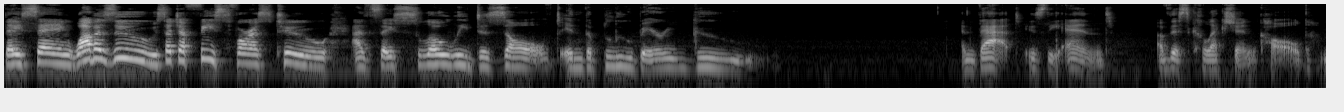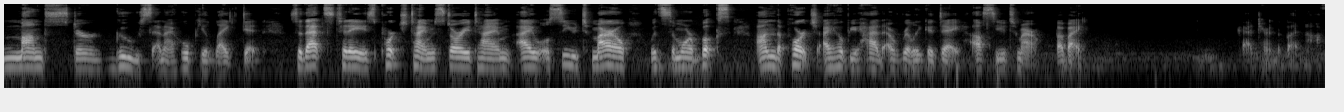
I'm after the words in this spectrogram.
They sang Wabazoo, such a feast for us two, as they slowly dissolved in the blueberry goo. And that is the end of this collection called Monster Goose, and I hope you liked it. So that's today's Porch Time Story Time. I will see you tomorrow with some more books on the porch. I hope you had a really good day. I'll see you tomorrow. Bye bye. Gotta turn the button off.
